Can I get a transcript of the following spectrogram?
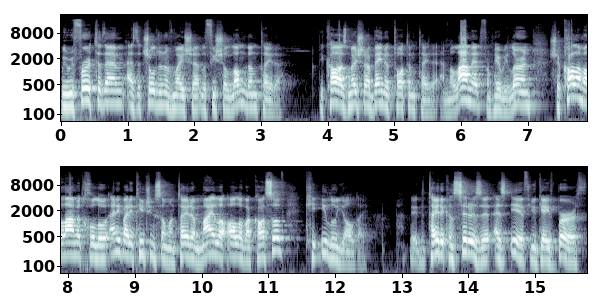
We refer to them as the children of Moshe, lefisha lomdan Torah because Moshe Rabbeinu taught them Torah. And Malamed, from here we learn, Shekala Malamed Chulu, anybody teaching someone Torah, Maila Olav Akosov, Ki'ilu Yaldai. The Torah considers it as if you gave birth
